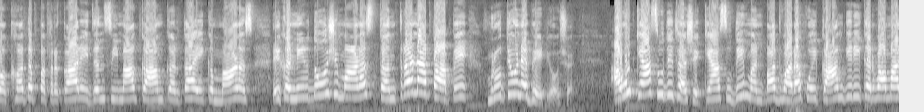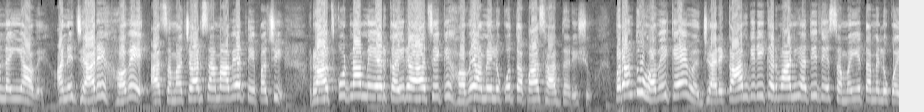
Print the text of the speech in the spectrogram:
વખત પત્રકાર એજન્સીમાં કામ કરતા એક માણસ, એક નિર્દોષ માણસ તંત્રના પાપે મૃત્યુને ભેટ્યો છે. આવું ક્યાં સુધી થશે? ક્યાં સુધી મનપા દ્વારા કોઈ કામગીરી કરવામાં નહીં આવે? અને જ્યારે હવે આ સમાચાર સામે આવ્યા તે પછી રાજકોટના મેયર કહી રહ્યા છે કે હવે અમે લોકો તપાસ હાથ ધરીશું. પરંતુ હવે કેમ? જ્યારે કામગીરી કરવાની હતી તે સમયે તમે લોકોએ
